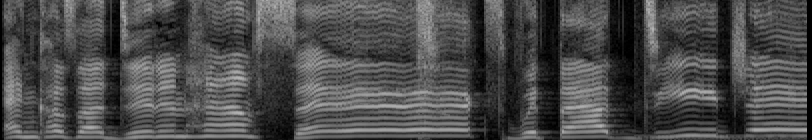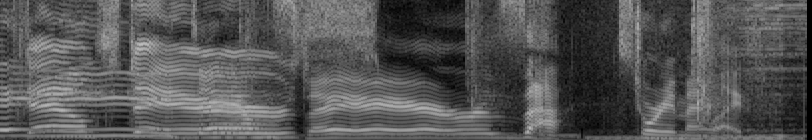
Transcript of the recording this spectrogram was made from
And cause I didn't have sex with that DJ Downstairs. Downstairs. Ah, story of my life.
